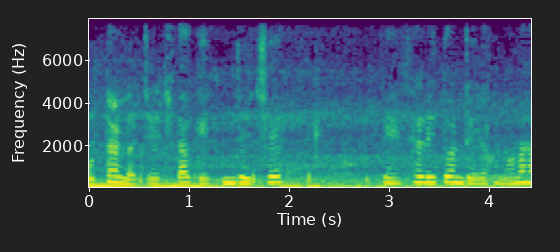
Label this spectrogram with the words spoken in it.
bút ta là chế tao cái để chế để theo lý tuần để được nó nè.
